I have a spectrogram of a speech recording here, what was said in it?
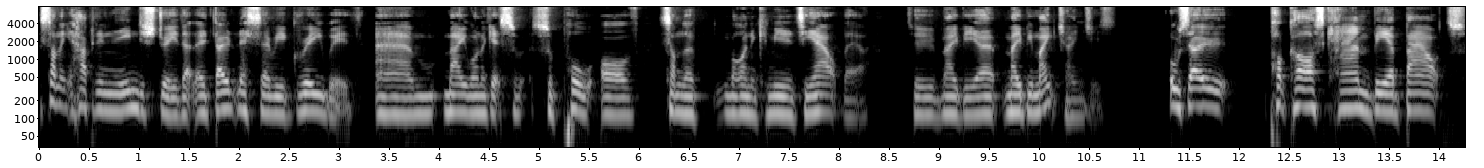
something happening in the industry that they don't necessarily agree with and may want to get su- support of some of the mining community out there to maybe uh, maybe make changes. Also, podcasts can be about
